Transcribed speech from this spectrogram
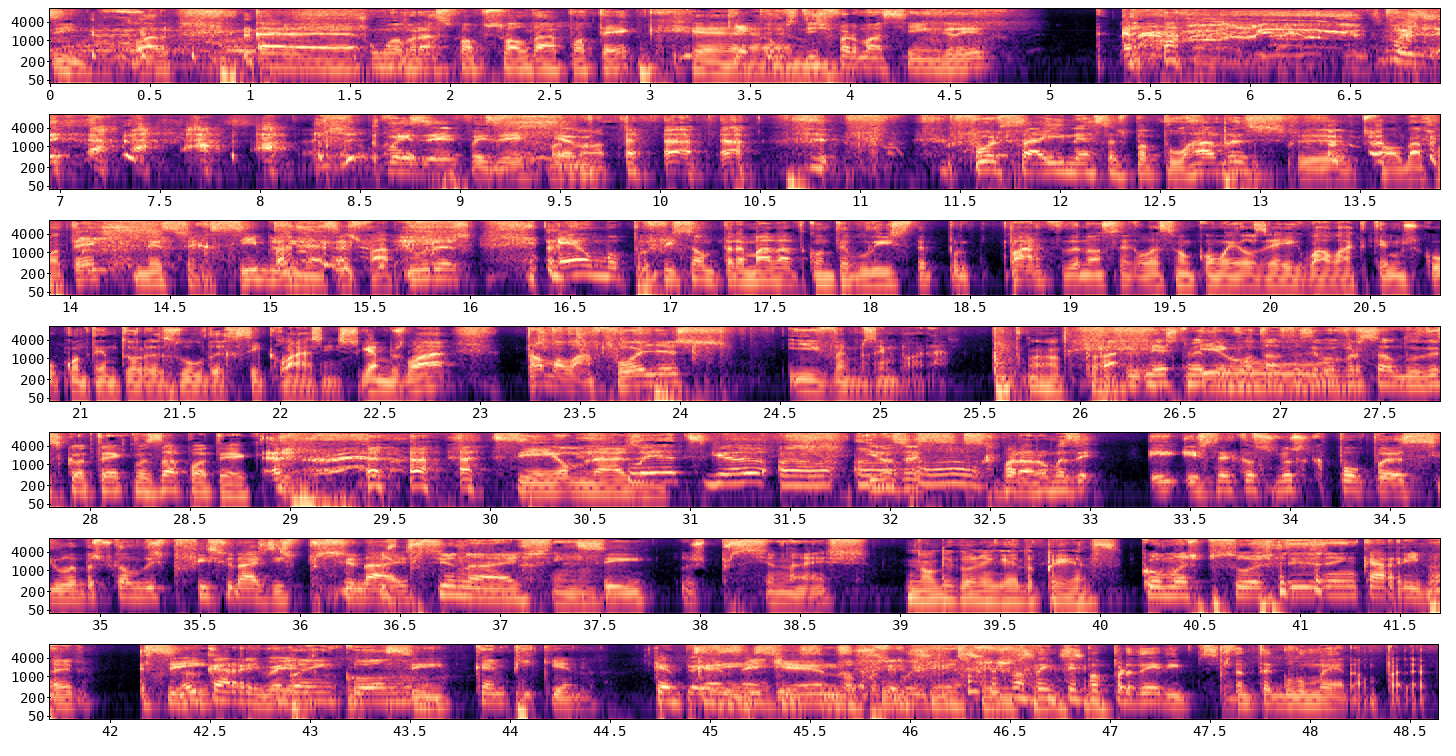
sim, claro. Eh, um abraço para o pessoal da Apotec. Que é como se diz farmácia em grego. Pois é. Pois é, pois é. É- Força aí nessas papeladas, eh, pessoal da Apotec, nesses recibos e nessas faturas. É uma profissão tramada de contabilista, porque parte da nossa relação com eles é igual à que temos com o contentor azul da reciclagem. Chegamos lá, toma lá folhas e vamos embora. Pá. Neste momento Eu- tenho vontade de fazer uma versão do Discotec, mas Apotec. Sim, em homenagem. Let's go! uh, E não sei se, se repararam, mas é- este é daqueles senhores que poupa sílabas porque ele não diz profissionais, diz profissionais. Profissionais, sim. Sim. Os profissionais. Não ligou ninguém do PS. Como as pessoas que dizem Carribeiro. Sim. O Carribeiro. Bem como Sim. Quem Pequeno. Sim, Pequeno, sim, sim, sim. sim, As sim, pessoas não têm tempo a perder e, portanto, aglomeram para.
